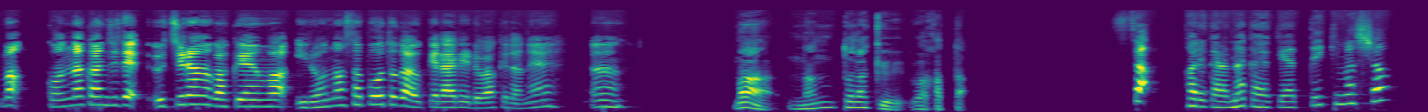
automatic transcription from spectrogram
ま、こんな感じで、うちらの学園はいろんなサポートが受けられるわけだね。うん。まあ、なんとなくわかった。さあ、これから仲良くやっていきましょう。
